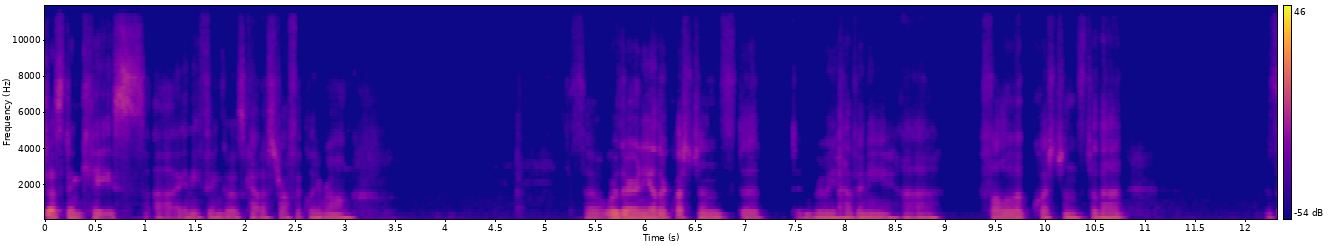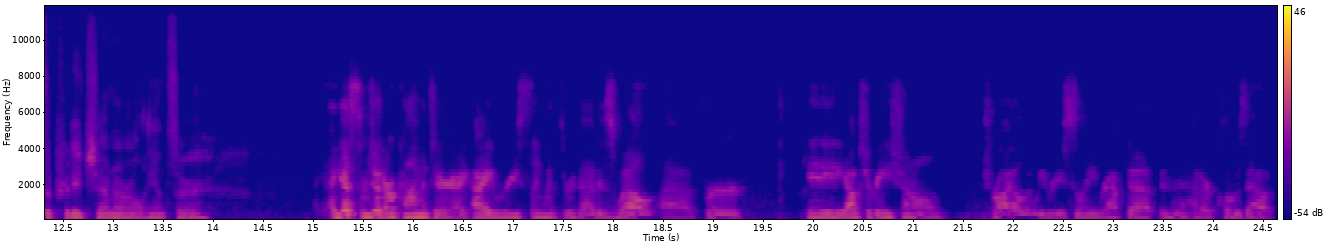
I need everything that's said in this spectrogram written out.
just in case uh, anything goes catastrophically wrong. So were there any other questions? Did, did we have any uh, follow-up questions to that? It's a pretty general answer. I guess some general commentary. I, I recently went through that as well uh, for a observational trial that we recently wrapped up and had our closeout.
